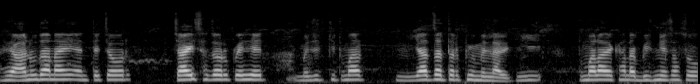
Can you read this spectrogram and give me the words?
हे अनुदान आहे आणि त्याच्यावर चाळीस हजार रुपये हे म्हणजे की तुम्हाला याजातर्फे मिळणार आहे. की तुम्हाला एखादा बिझनेस असो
